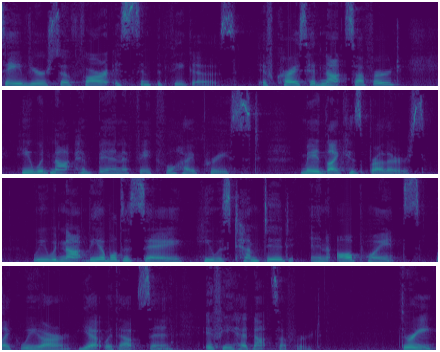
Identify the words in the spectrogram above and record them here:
Savior so far as sympathy goes. If Christ had not suffered, he would not have been a faithful high priest, made like his brothers. We would not be able to say he was tempted in all points like we are, yet without sin, if he had not suffered. Three,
